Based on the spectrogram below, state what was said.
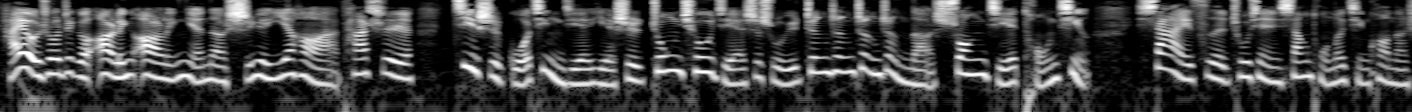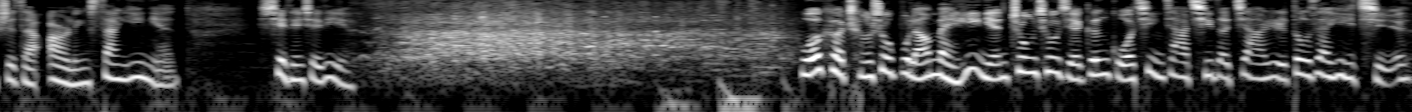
还有说这个二零二零年的十月一号啊，它是既是国庆节也是中秋节，是属于真真正正的双节同庆。下一次出现相同的情况呢，是在二零三一年。谢天谢地，我可承受不了每一年中秋节跟国庆假期的假日都在一起，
